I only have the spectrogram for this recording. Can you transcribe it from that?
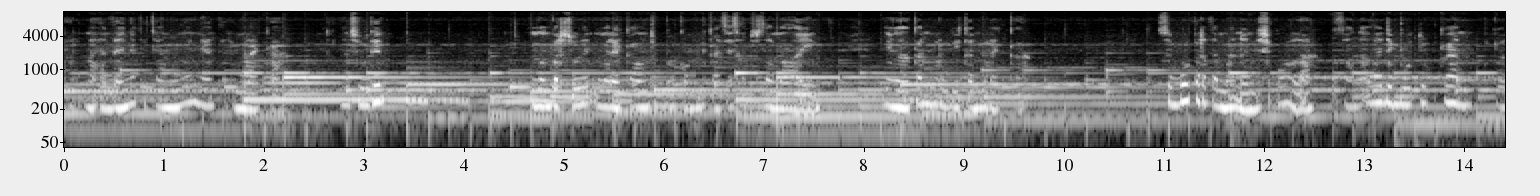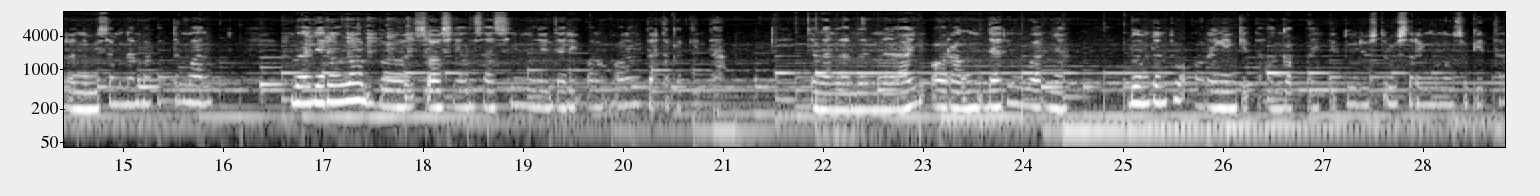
karena adanya kecanggungan di antara mereka dan sulit mempersulit mereka untuk berkomunikasi satu sama lain yang akan merugikan mereka. Sebuah pertemanan di sekolah sangatlah dibutuhkan karena bisa menambah teman. Belajarlah bersosialisasi mulai dari orang-orang terdekat kita. Janganlah menilai orang dari luarnya. Belum tentu orang yang kita anggap baik itu justru sering menusuk kita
